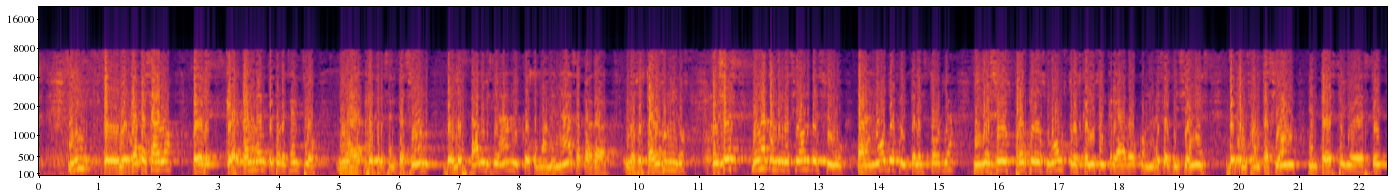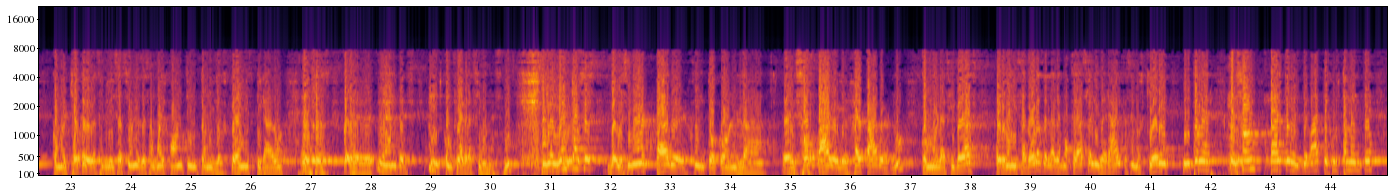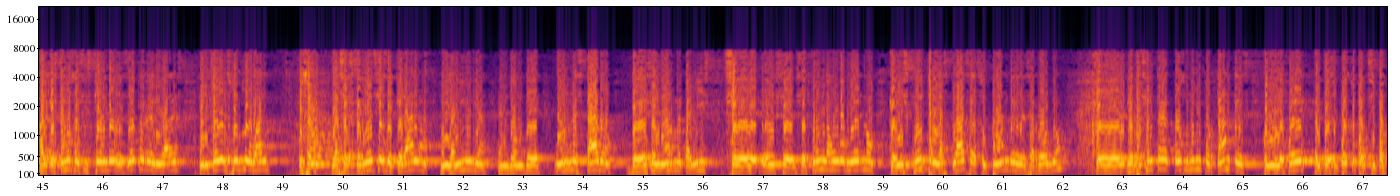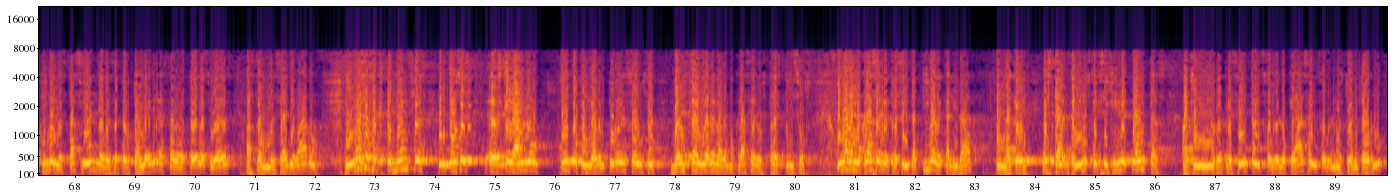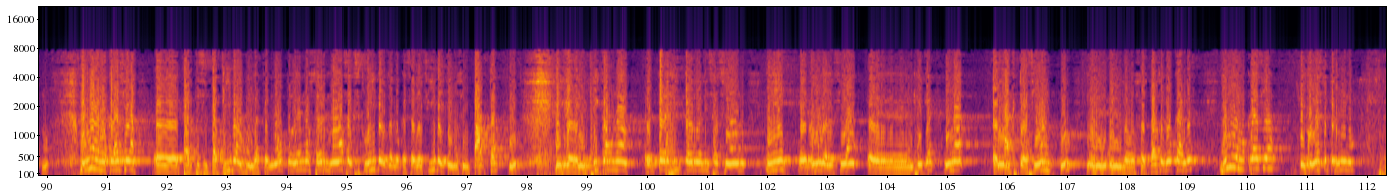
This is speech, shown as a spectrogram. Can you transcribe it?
Y eh, lo que ha pasado es que actualmente, por ejemplo, la representación del Estado Islámico como amenaza para los Estados Unidos, pues es una combinación de su paranoia frente a la historia y de sus propios monstruos que ellos han creado con esas visiones de confrontación entre este y oeste, como el choque de las civilizaciones de Samuel Huntington y los que han inspirado esas eh, grandes conflagraciones. Y la idea entonces del smart power junto con la, el soft power y el hard power, ¿no? como las ideas organizadoras de la democracia liberal que se nos quiere imponer, pues son parte del debate justamente al que estamos asistiendo desde otras realidades en todo el sur global. O sea, las experiencias de Kerala en la India, en donde un estado de ese enorme país se, eh, se, funda un gobierno que discute en las plazas su plan de desarrollo, eh, representa cosas muy importantes, como lo fue el presupuesto participativo y lo está haciendo desde Porto Alegre hasta todas las ciudades hasta donde se ha llevado. Y en esas experiencias, entonces, es que hablo junto con Boaventura de Sousa de esta idea de la democracia de los tres pisos. Una democracia representativa de calidad, en la que tenemos que exigirle cuentas a quienes nos representan sobre lo que hacen sobre nuestro entorno, una democracia eh, participativa en la que no podemos ser más excluidos de lo que se decide y que nos impacta, y que implica una eh, territorialización y, eh, como lo decía Enrique, una actuación en, en los espacios locales, y una democracia, y con esto termino,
